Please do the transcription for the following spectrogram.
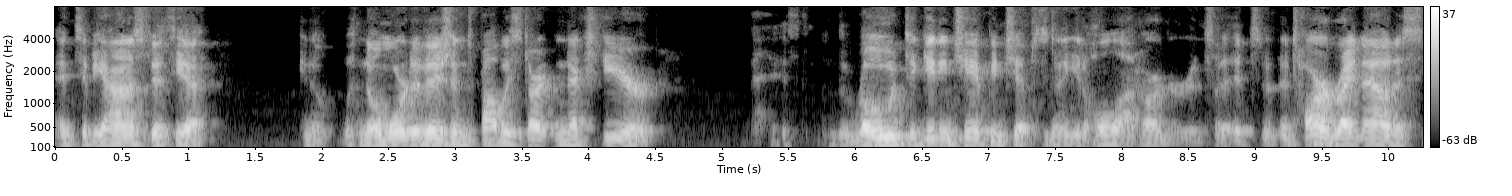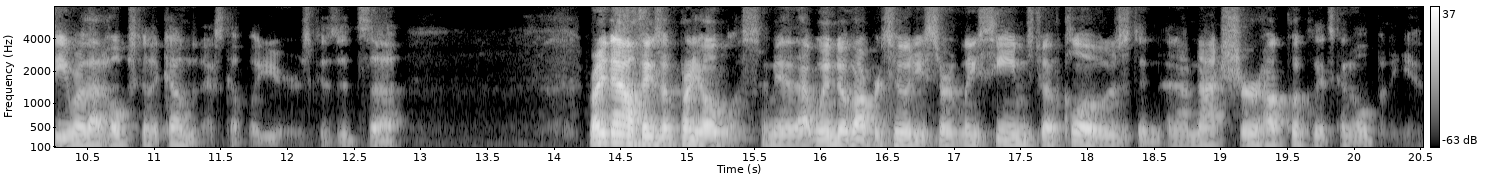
and to be honest with you you know with no more divisions probably starting next year the road to getting championships is going to get a whole lot harder and so it's it's hard right now to see where that hope's going to come the next couple of years because it's uh right now things look pretty hopeless. I mean that window of opportunity certainly seems to have closed and, and i'm not sure how quickly it's going to open again.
